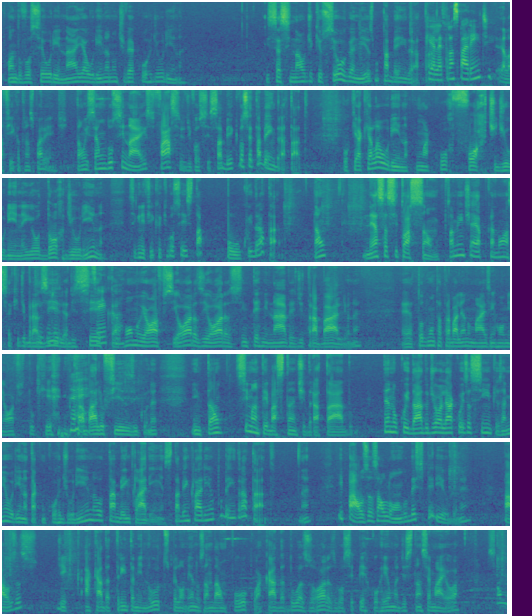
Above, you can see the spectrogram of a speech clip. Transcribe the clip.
quando você urinar e a urina não tiver cor de urina. Isso é sinal de que o seu organismo está bem hidratado. Que ela é transparente? Ela fica transparente. Então, isso é um dos sinais fáceis de você saber que você está bem hidratado. Porque aquela urina com uma cor forte de urina e odor de urina significa que você está pouco hidratado. Então, nessa situação, principalmente na época nossa aqui de Brasília, de seca, seca. home office, horas e horas intermináveis de trabalho, né? É, todo mundo está trabalhando mais em home office do que em trabalho físico, né? Então, se manter bastante hidratado, tendo cuidado de olhar coisas simples. A minha urina está com cor de urina ou está bem clarinha? Se está bem clarinha, eu estou bem hidratado. Né? E pausas ao longo desse período. Né? Pausas de a cada 30 minutos, pelo menos andar um pouco, a cada duas horas você percorrer uma distância maior. São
